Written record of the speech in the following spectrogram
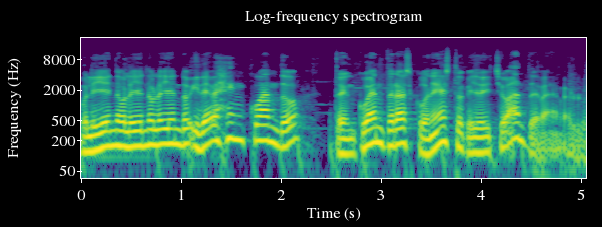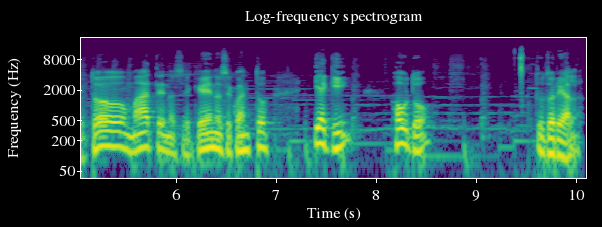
Voy leyendo, voy leyendo, leyendo, y de vez en cuando te encuentras con esto que yo he dicho antes, Bluetooth, mate, no sé qué, no sé cuánto. Y aquí, Auto, tutorial.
